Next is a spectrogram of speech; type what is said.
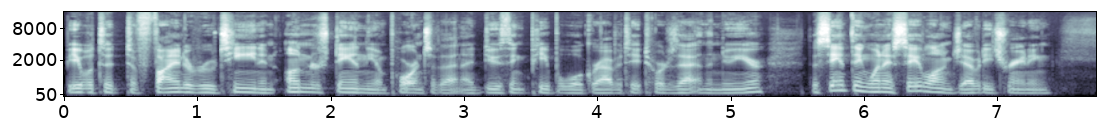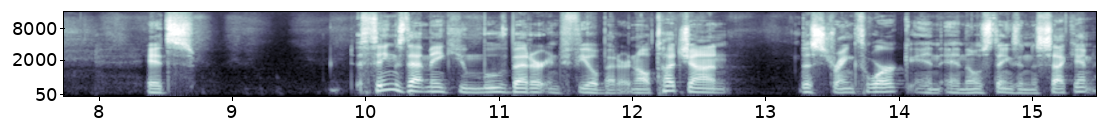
be able to, to find a routine and understand the importance of that. And I do think people will gravitate towards that in the new year. The same thing when I say longevity training, it's things that make you move better and feel better. And I'll touch on the strength work and, and those things in a second.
